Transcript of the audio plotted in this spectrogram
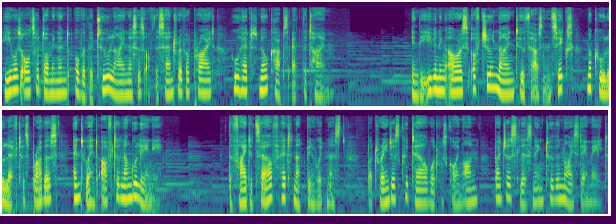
He was also dominant over the two lionesses of the Sand River Pride who had no cubs at the time. In the evening hours of June 9, 2006, Makulu left his brothers and went after Nhlanguleni. The fight itself had not been witnessed, but rangers could tell what was going on by just listening to the noise they made.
